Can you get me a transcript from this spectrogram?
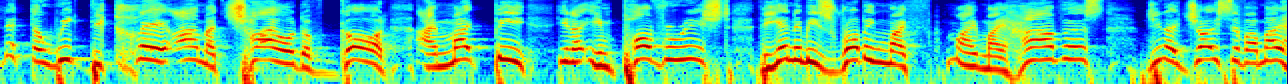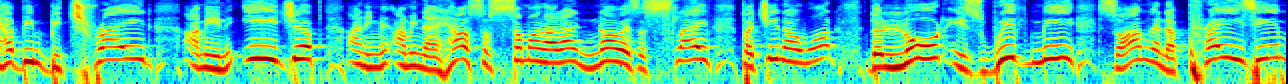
Let the weak declare, I'm a child of God. I might be, you know, impoverished. The enemy's robbing my, my, my harvest. You know, Joseph, I may have been betrayed. I'm in Egypt. I'm in, I'm in a house of someone I don't know as a slave. But you know what? The Lord is with me. So I'm going to praise Him.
